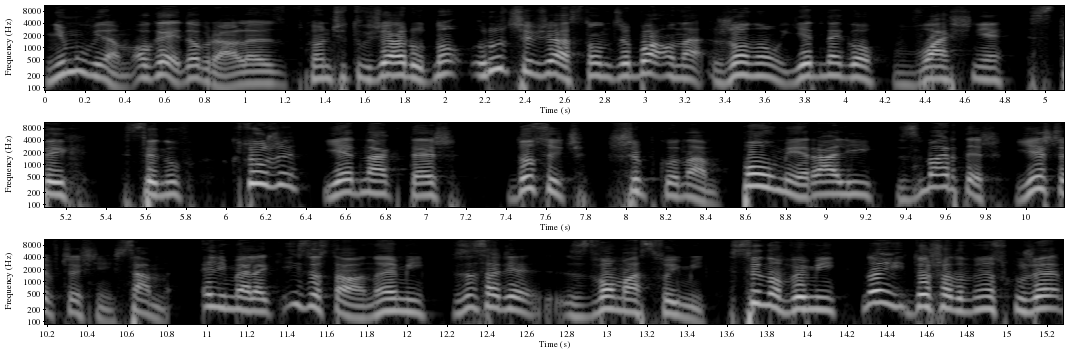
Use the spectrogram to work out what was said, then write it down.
Nie mówi nam, okej, okay, dobra, ale skąd się tu wzięła Rut? No, Rut się wzięła stąd, że była ona żoną jednego właśnie z tych synów, którzy jednak też dosyć szybko nam poumierali. Zmarł też jeszcze wcześniej sam Elimelek i została Noemi w zasadzie z dwoma swoimi synowymi. No i doszła do wniosku, że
